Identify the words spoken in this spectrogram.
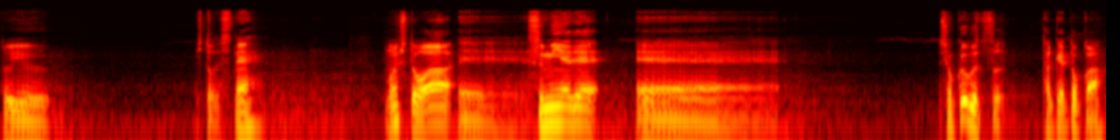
という人ですね。この人は、えー、墨絵で、えー、植物、竹とか、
